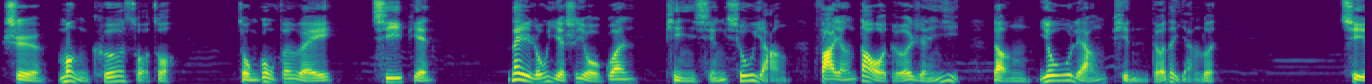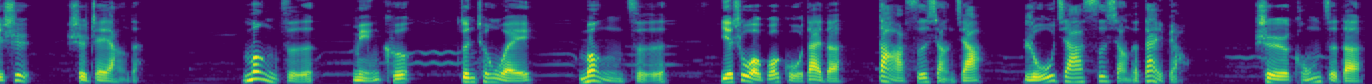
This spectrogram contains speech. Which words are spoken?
是孟轲所作。总共分为七篇，内容也是有关品行修养、发扬道德仁义等优良品德的言论。启示是这样的：孟子名轲，尊称为孟子，也是我国古代的大思想家，儒家思想的代表，是孔子的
